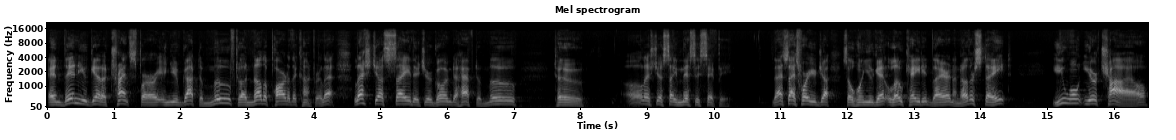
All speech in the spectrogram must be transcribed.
And then you get a transfer and you've got to move to another part of the country. Let, let's just say that you're going to have to move to, oh, let's just say Mississippi. That's, that's where your job. So when you get located there in another state, you want your child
